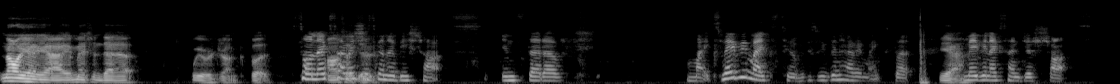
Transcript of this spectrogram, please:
no yeah yeah I mentioned that we were drunk but So next time it's just gonna be shots instead of mics. Maybe mics too because we've been having mics, but yeah maybe next time just shots.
